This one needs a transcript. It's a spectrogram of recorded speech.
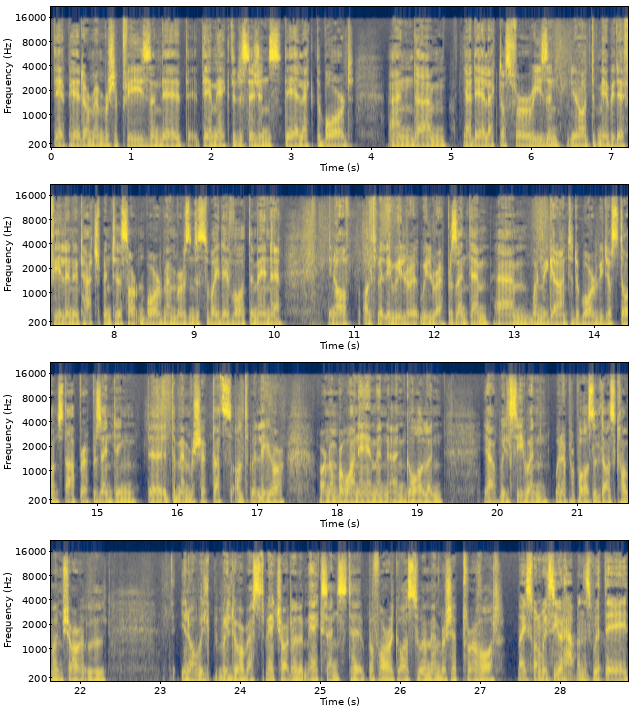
they pay their membership fees and they they make the decisions. They elect the board and um, yeah, they elect us for a reason. You know, maybe they feel an attachment to certain board members and this is why they vote them in. And you know, ultimately we'll re- we'll represent them. Um, when we get onto the board, we just don't stop representing the the membership. That's ultimately our our number one aim and, and goal. And yeah, we'll see when when a proposal does come. I'm sure it'll. You know, we'll we'll do our best to make sure that it makes sense to before it goes to a membership for a vote. Nice one. We'll see what happens with the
